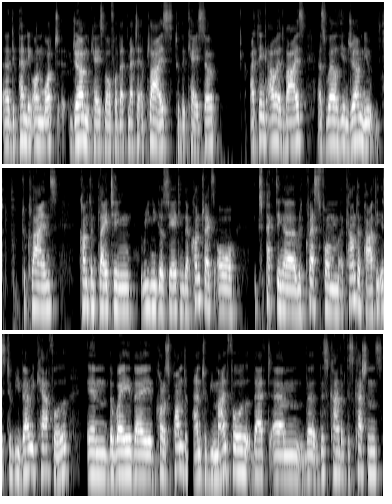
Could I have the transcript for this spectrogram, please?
uh, depending on what German case law for that matter applies to the case. So I think our advice as well here in Germany to clients contemplating renegotiating their contracts or expecting a request from a counterparty is to be very careful in the way they correspond and to be mindful that um, the, this kind of discussions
